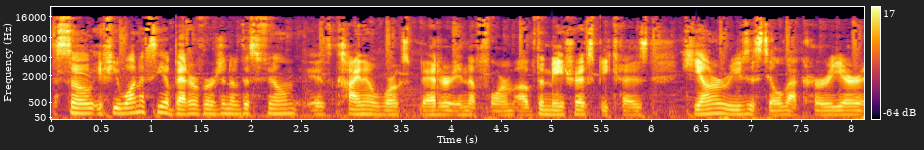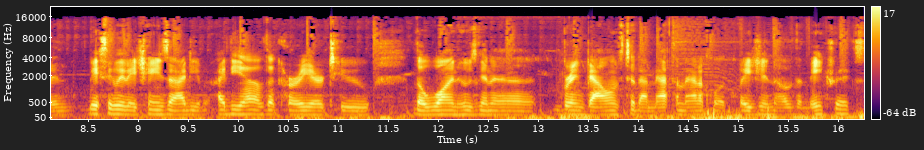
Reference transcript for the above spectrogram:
so if you want to see a better version of this film, it kind of works better in the form of the Matrix because Keanu Reeves is still that courier, and basically they changed the idea, idea of the courier to the one who's gonna bring balance to that mathematical equation of the Matrix.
